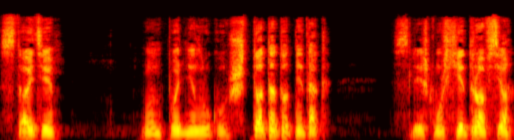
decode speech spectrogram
стойте. Он поднял руку. Что-то тут не так. Слишком уж хитро все.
